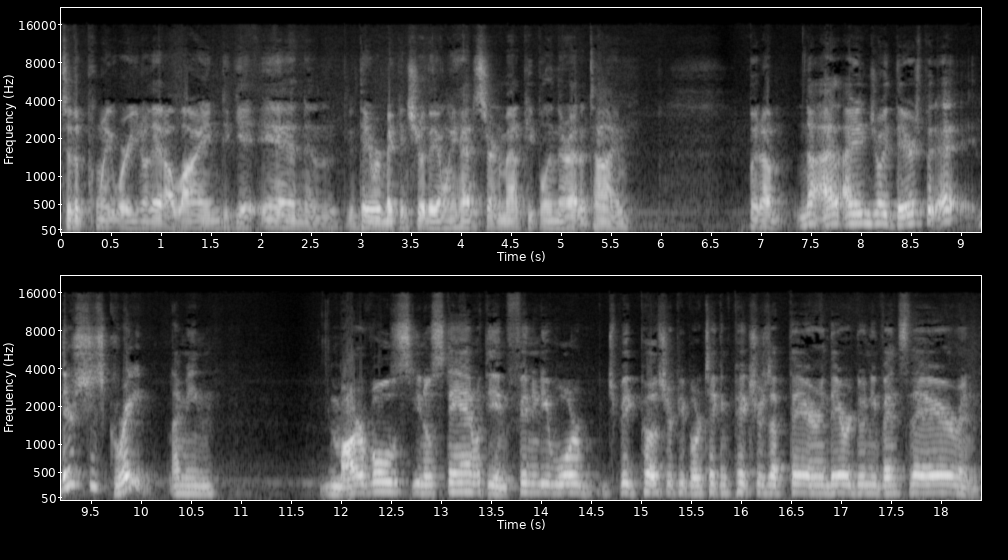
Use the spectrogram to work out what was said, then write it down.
to the point where you know they had a line to get in, and they were making sure they only had a certain amount of people in there at a time. But um, no, I, I enjoyed theirs. But uh, theirs just great. I mean, Marvel's you know stand with the Infinity War big poster. People were taking pictures up there, and they were doing events there, and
